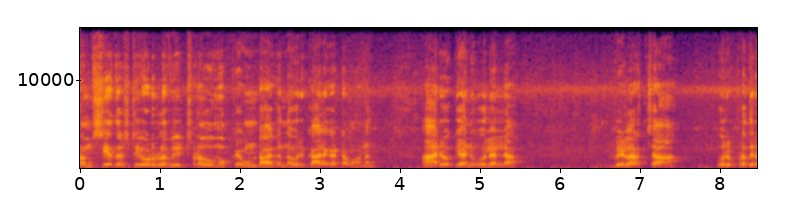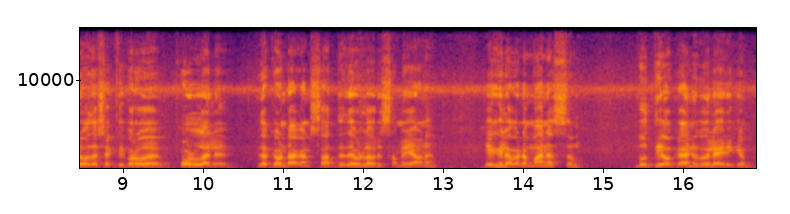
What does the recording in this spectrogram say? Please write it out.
സംശയദൃഷ്ടിയോടുള്ള വീക്ഷണവും ഒക്കെ ഉണ്ടാകുന്ന ഒരു കാലഘട്ടമാണ്. ആരോഗ്യ അനുകൂലമല്ല വിളർച്ച ഒരു പ്രതിരോധ ശക്തി കുറവ് പൊള്ളൽ ഇതൊക്കെ ഉണ്ടാകാൻ സാധ്യതയുള്ള ഒരു സമയമാണ്. എങ്കിലും അവരുടെ മനസ്സും ബുദ്ധിയും ഒക്കെ അനുകൂലമായിരിക്കും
